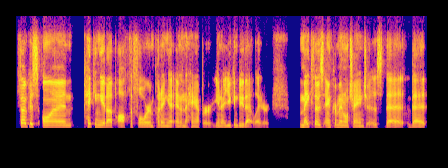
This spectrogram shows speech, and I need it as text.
focus on picking it up off the floor and putting it in the hamper you know you can do that later. Make those incremental changes that that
